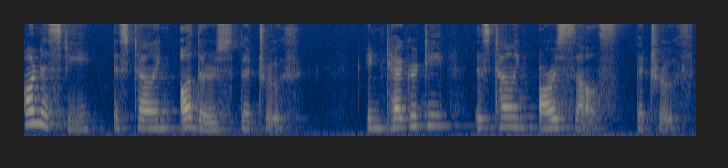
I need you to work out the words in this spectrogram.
honesty is telling others the truth, integrity is telling ourselves the truth.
